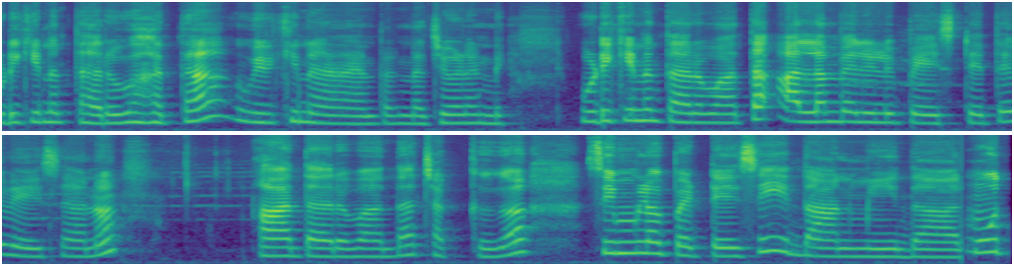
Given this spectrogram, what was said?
ఉడికిన తర్వాత ఉడికిన అంటున్నా చూడండి. ఉడికిన తర్వాత అల్లం వెల్లుల్లి పేస్ట్ అయితే వేసాను. ఆ తర్వాత చక్కగా సిమ్లో పెట్టేసి దాని మీద మూత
